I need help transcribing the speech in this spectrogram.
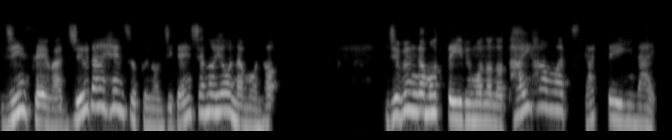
人生は縦断変速の自転車のようなもの。自分が持っているものの大半は使っていない。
